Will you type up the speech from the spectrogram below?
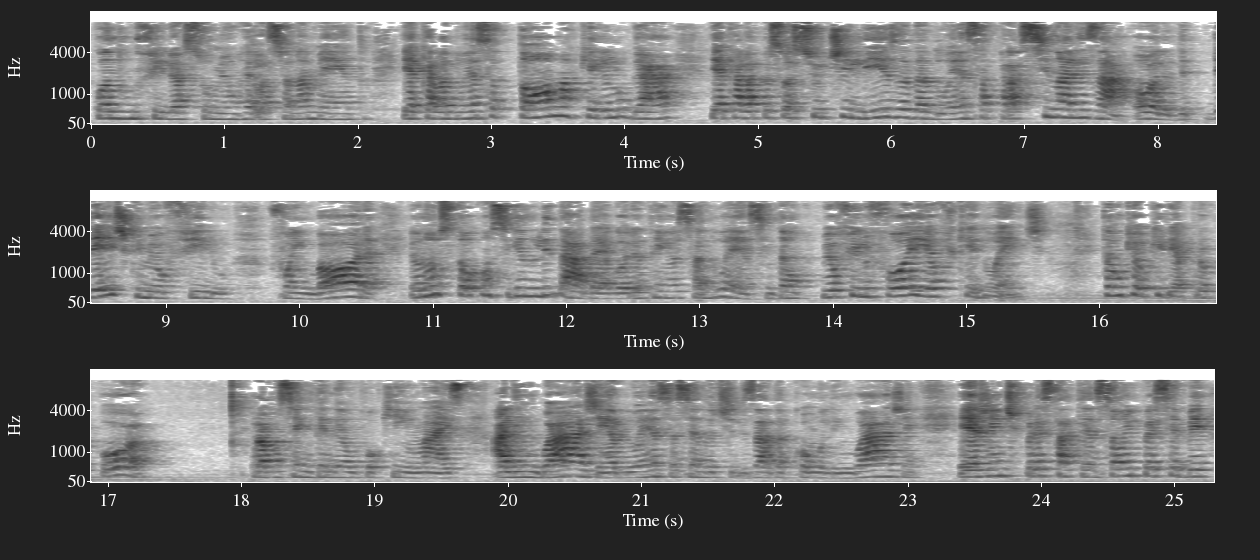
quando um filho assume um relacionamento e aquela doença toma aquele lugar e aquela pessoa se utiliza da doença para sinalizar: olha, desde que meu filho foi embora, eu não estou conseguindo lidar, daí agora eu tenho essa doença. Então, meu filho foi e eu fiquei doente. Então, o que eu queria propor para você entender um pouquinho mais a linguagem, a doença sendo utilizada como linguagem, é a gente prestar atenção e perceber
